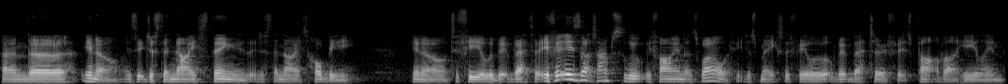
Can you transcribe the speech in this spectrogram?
And, uh, you know, is it just a nice thing? Is it just a nice hobby? You know, to feel a bit better. If it is, that's absolutely fine as well. If it just makes us feel a little bit better, if it's part of our healing,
